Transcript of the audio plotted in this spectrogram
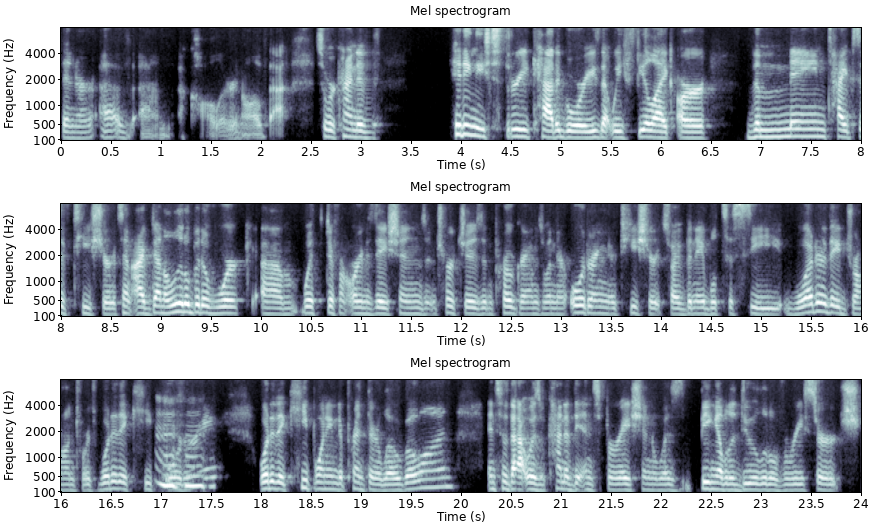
thinner of um, a collar, and all of that. So we're kind of hitting these three categories that we feel like are the main types of t-shirts. And i've done a little bit of work um, with different organizations and churches and programs when they're ordering their t-shirts. So i've been able to see what are they drawn towards? What do they keep mm-hmm. ordering? What do they keep wanting to print their logo on? And so that was kind of the inspiration was being able to do a little research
